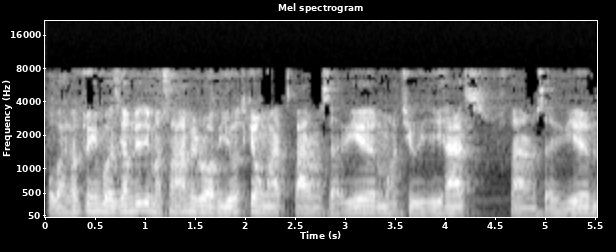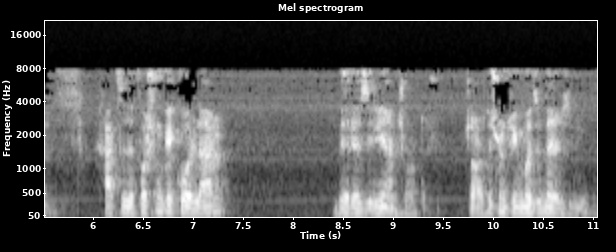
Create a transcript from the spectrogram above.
خب الان تو این بازی هم دیدیم مثلا همین رابیوت که اومد فرانسوی ماتیویدی هست فرانسوی خط دفاعشون که کلا برزیلی هم چهارتاشون چهارتاشون تو این بازی برزیلی بود.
